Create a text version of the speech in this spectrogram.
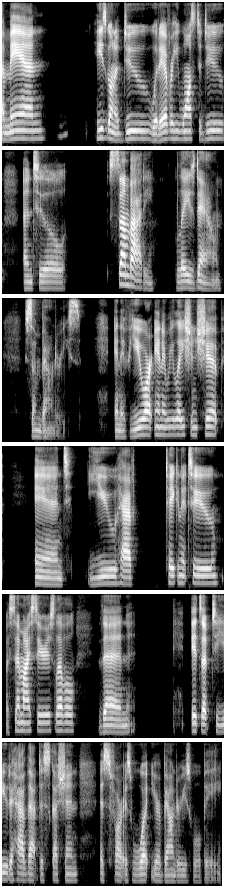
A man He's going to do whatever he wants to do until somebody lays down some boundaries. And if you are in a relationship and you have taken it to a semi serious level, then it's up to you to have that discussion as far as what your boundaries will be.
